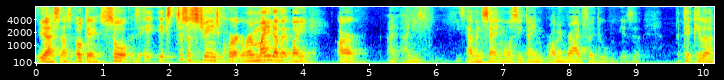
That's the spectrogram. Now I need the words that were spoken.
yes. That's, okay. So it, it's just a strange quirk. I'm reminded of it by our, and, and he's he's having sent most of the time Robin Bradford, who is a particular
